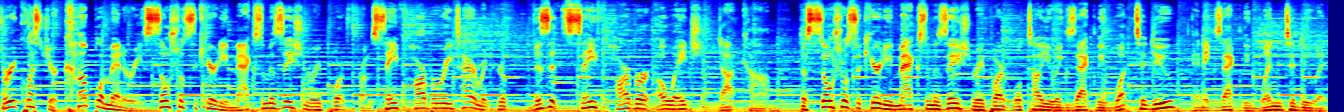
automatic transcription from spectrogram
To request your complimentary Social Security Maximization Report from Safe Harbor Retirement Group, visit safeharboroh.com. The Social Security Maximization Report will tell you exactly what to do and exactly when to do it.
